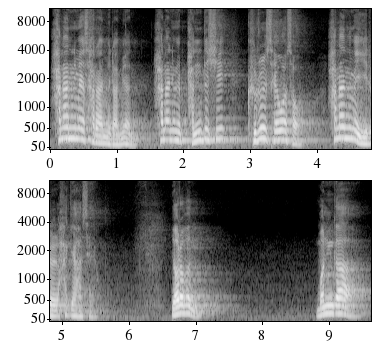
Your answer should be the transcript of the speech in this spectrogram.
하나님의 사람이라면 하나님이 반드시 그를 세워서 하나님의 일을 하게 하세요. 여러분, 뭔가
